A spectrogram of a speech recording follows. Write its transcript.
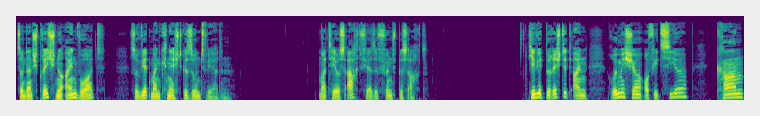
sondern sprich nur ein Wort, so wird mein Knecht gesund werden. Matthäus 8, Verse 5 bis 8. Hier wird berichtet, ein römischer Offizier kam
